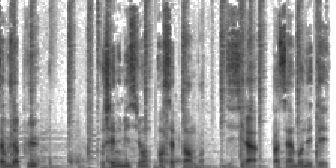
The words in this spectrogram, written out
ça vous a plu. Prochaine émission en septembre. D'ici là, passez un bon été.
